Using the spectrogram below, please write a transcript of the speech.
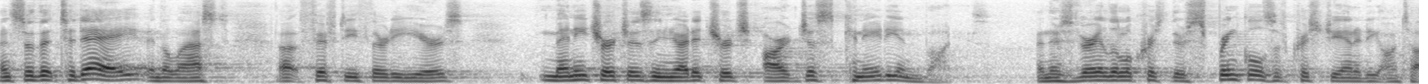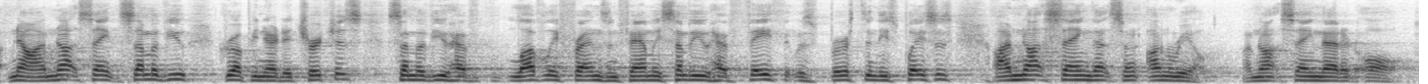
And so that today, in the last uh, 50, 30 years, many churches in the United Church are just Canadian bodies. And there's very little, Christ- there's sprinkles of Christianity on top. Now, I'm not saying some of you grew up in United Churches, some of you have lovely friends and family, some of you have faith that was birthed in these places. I'm not saying that's unreal. I'm not saying that at all.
